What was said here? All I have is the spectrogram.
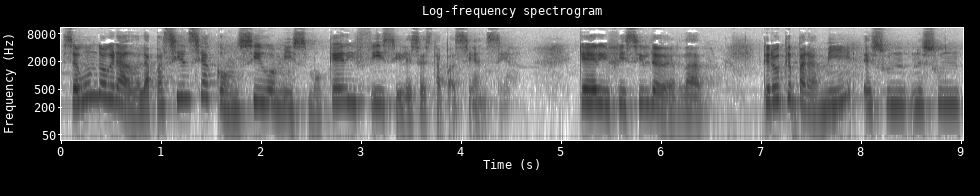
Segundo grado, la paciencia consigo mismo. Qué difícil es esta paciencia. Qué difícil de verdad. Creo que para mí es un, es un,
